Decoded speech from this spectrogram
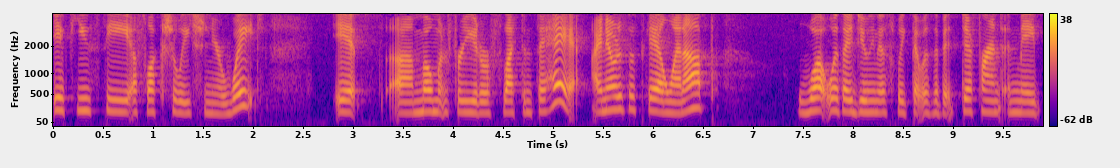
if you see a fluctuation in your weight, it's a moment for you to reflect and say, hey, I noticed the scale went up. What was I doing this week that was a bit different and may,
